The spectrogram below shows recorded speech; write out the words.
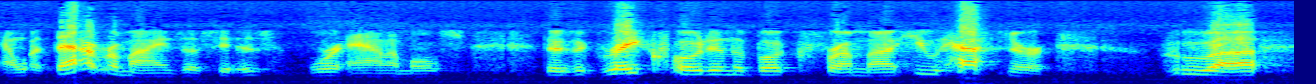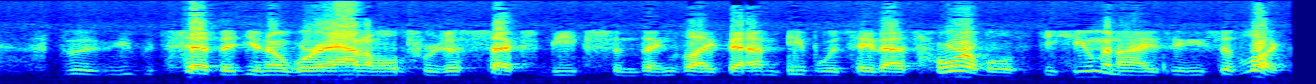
And what that reminds us is we're animals. There's a great quote in the book from uh, Hugh Hefner, who uh, said that, you know, we're animals, we're just sex beasts and things like that. And people would say that's horrible, it's dehumanizing. He said, look,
